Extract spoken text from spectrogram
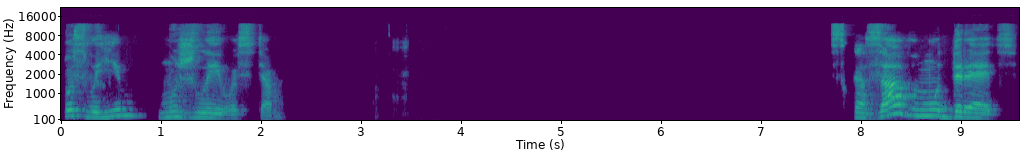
по своїм можливостям. Сказав мудрець,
